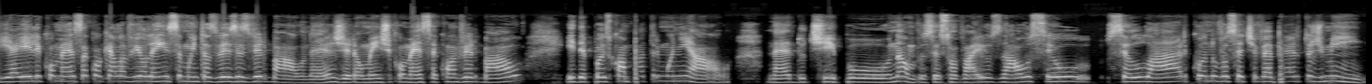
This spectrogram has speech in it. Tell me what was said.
E aí ele começa com aquela violência, muitas vezes verbal, né? Geralmente começa com a verbal e depois com a patrimonial, né? Do tipo, não, você só vai usar o seu celular quando você estiver perto de mim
